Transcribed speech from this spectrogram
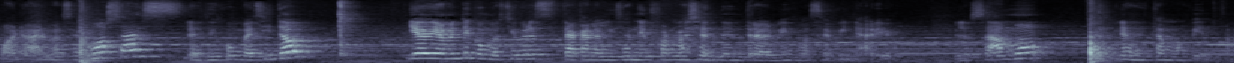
Bueno, almas hermosas, les dejo un besito y obviamente como siempre se está canalizando información dentro del mismo seminario. Los amo y nos estamos viendo.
